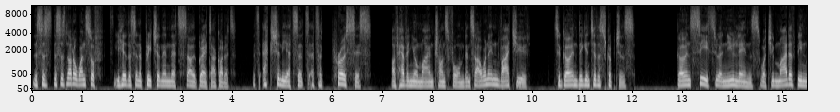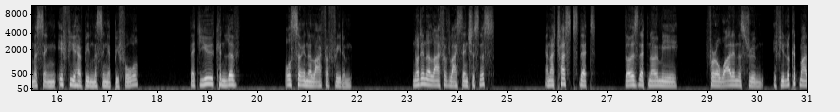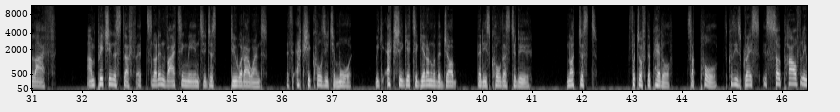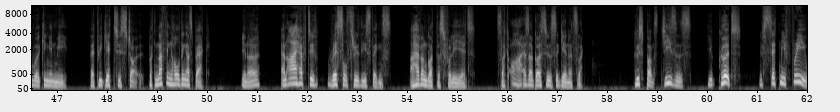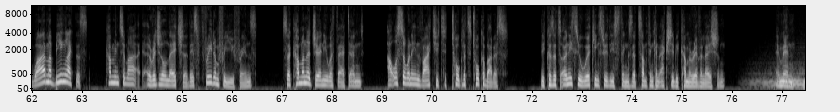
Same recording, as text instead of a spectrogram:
This is this is not a once off. You hear this in a preacher, and then that's oh, great. I got it. It's actually it's it's it's a process of having your mind transformed. And so I want to invite you to go and dig into the scriptures. Go and see through a new lens what you might have been missing if you have been missing it before, that you can live also in a life of freedom, not in a life of licentiousness. And I trust that those that know me for a while in this room, if you look at my life, I'm preaching this stuff. It's not inviting me into just do what I want. It actually calls you to more. We actually get to get on with the job that He's called us to do, not just foot off the pedal. It's like Paul. It's because His grace is so powerfully working in me that we get to start with nothing holding us back, you know? And I have to wrestle through these things. I haven't got this fully yet. It's like, oh, as I go through this again, it's like goosebumps. Jesus, you're good. You've set me free. Why am I being like this? come into my original nature. There's freedom for you, friends. So come on a journey with that. And I also want to invite you to talk. Let's talk about it because it's only through working through these things that something can actually become a revelation. Amen.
